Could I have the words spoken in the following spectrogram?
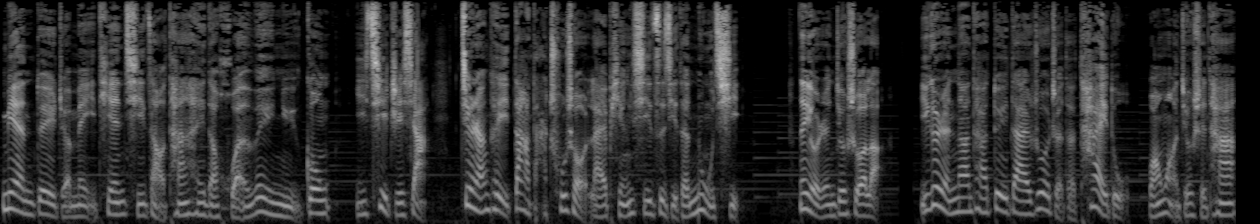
面对着每天起早贪黑的环卫女工，一气之下，竟然可以大打出手来平息自己的怒气。那有人就说了，一个人呢，他对待弱者的态度，往往就是他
